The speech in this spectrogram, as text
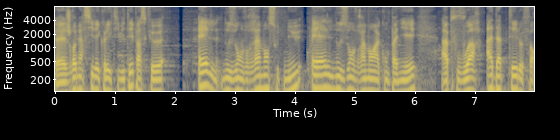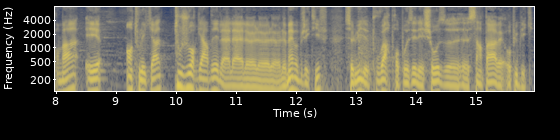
euh, je remercie les collectivités parce que elles nous ont vraiment soutenus, elles nous ont vraiment accompagnés à pouvoir adapter le format et en tous les cas toujours garder le, même objectif, celui de pouvoir proposer des choses euh, sympas au public.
